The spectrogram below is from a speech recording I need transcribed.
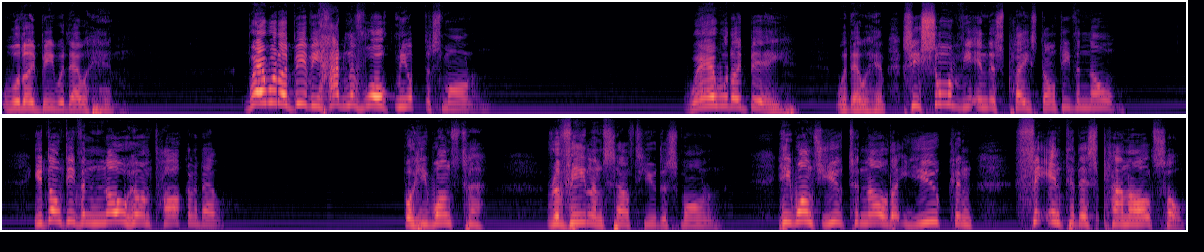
would I be without him? Where would I be if he hadn't have woke me up this morning? Where would I be without him? See, some of you in this place don't even know him. You don't even know who I'm talking about. But He wants to reveal Himself to you this morning. He wants you to know that you can fit into this plan also.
